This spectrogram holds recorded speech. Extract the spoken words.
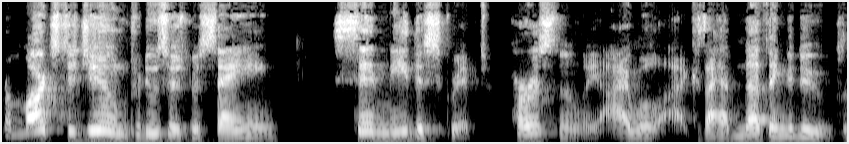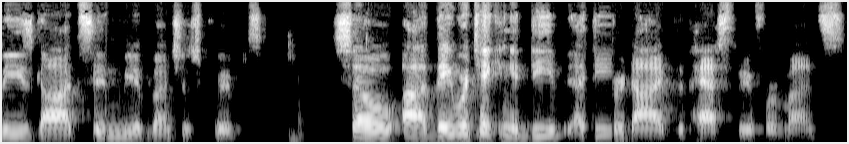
From march to june producers were saying send me the script personally. I will because i have nothing to do. Please god send me a bunch of scripts. So uh, they were taking a, deep, a deeper dive the past three or four months.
